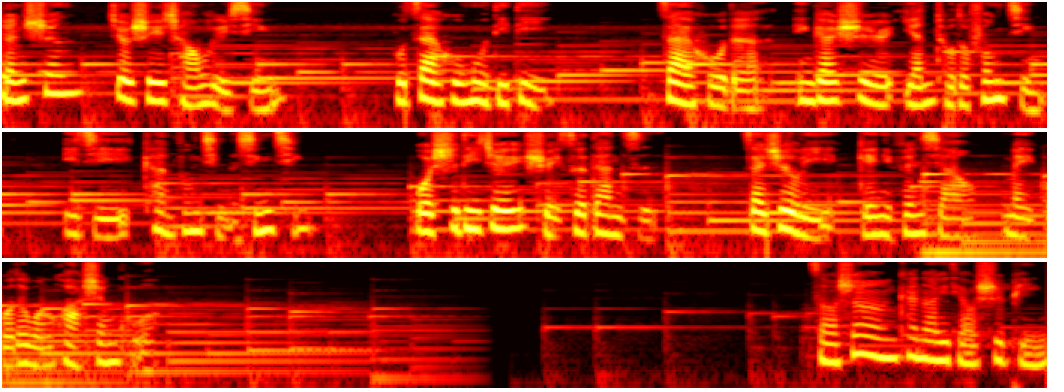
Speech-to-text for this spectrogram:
人生就是一场旅行，不在乎目的地，在乎的应该是沿途的风景以及看风景的心情。我是 DJ 水色淡子，在这里给你分享美国的文化生活。早上看到一条视频，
